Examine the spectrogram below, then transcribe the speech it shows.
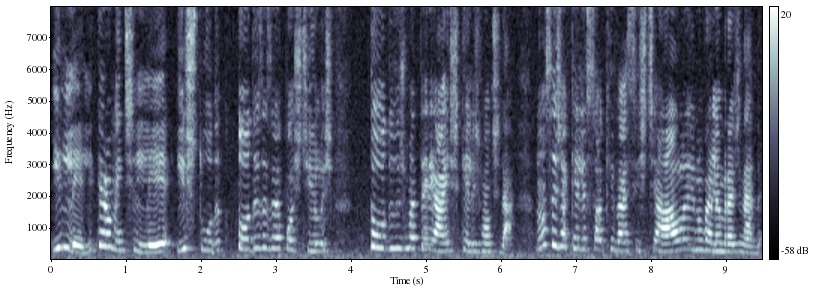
E lê, literalmente lê e estuda todas as apostilas, todos os materiais que eles vão te dar. Não seja aquele só que vai assistir a aula e não vai lembrar de nada.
